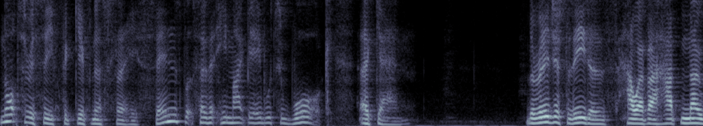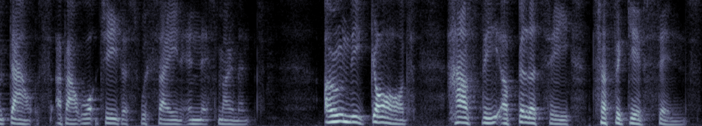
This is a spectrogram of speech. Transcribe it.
not to receive forgiveness for his sins, but so that he might be able to walk again. The religious leaders, however, had no doubts about what Jesus was saying in this moment. Only God has the ability to forgive sins.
